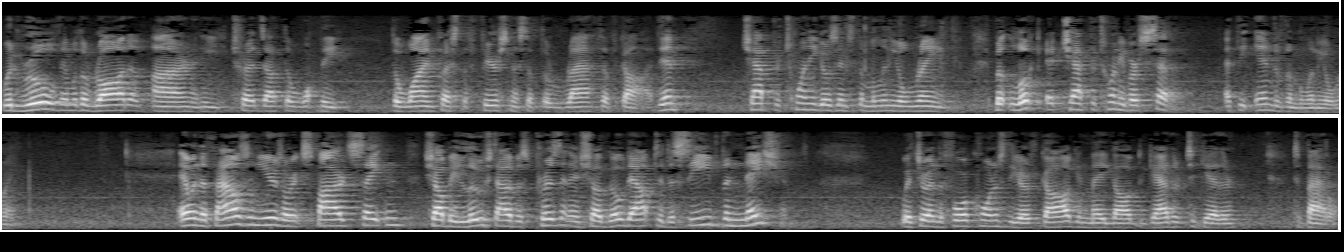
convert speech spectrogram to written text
would rule them with a rod of iron, and he treads out the, the, the winepress, the fierceness of the wrath of God. Then chapter 20 goes into the millennial reign. But look at chapter 20, verse 7, at the end of the millennial reign. And when the thousand years are expired, Satan shall be loosed out of his prison and shall go out to deceive the nations which are in the four corners of the earth, Gog and Magog, to gather together to battle,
